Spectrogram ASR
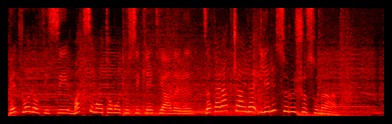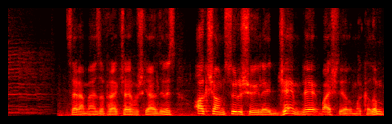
Petrol Ofisi Maxima Otomotosiklet Yağları Zafer Akçay'la ileri sürüşü sunar. Selam ben Zafer Akçay, hoş geldiniz. Akşam sürüşüyle Cem'le başlayalım bakalım.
